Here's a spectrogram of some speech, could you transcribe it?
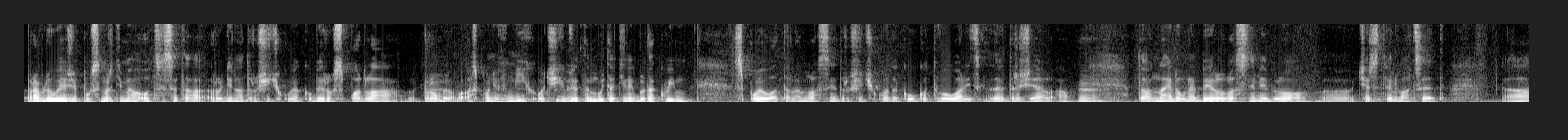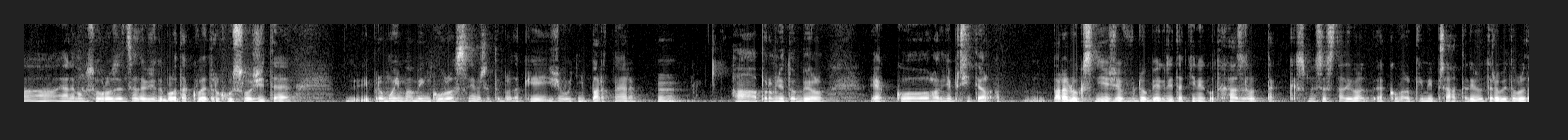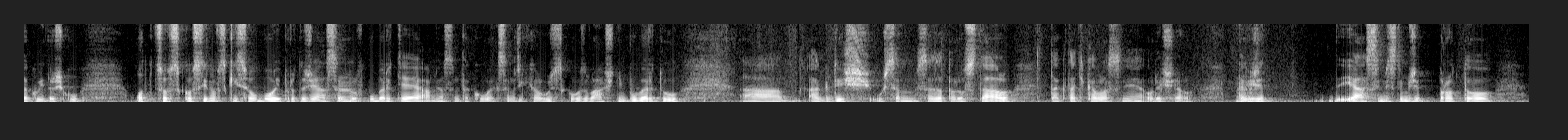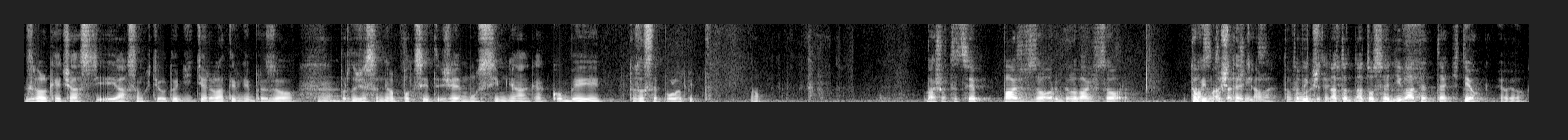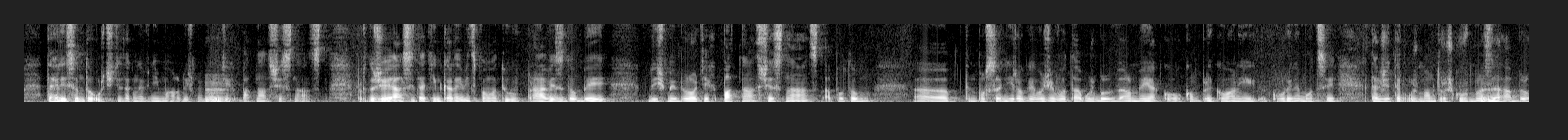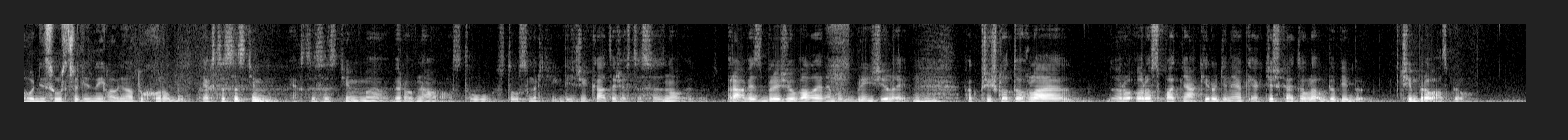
pravdou je, že po smrti mého otce se ta rodina trošičku jakoby rozpadla, pro, hmm. aspoň v mých očích, protože ten můj tatínek byl takovým spojovatelem vlastně trošičku a takovou kotvou a vždycky tak držel a hmm. to najednou nebyl, vlastně mě bylo eh, čerstvě 20 a já nemám sourozence, takže to bylo takové trochu složité i pro moji maminku vlastně, protože to byl taky její životní partner hmm. a pro mě to byl jako hlavně přítel. A paradoxně že v době, kdy tatínek odcházel, tak jsme se stali vel, jako velkými přáteli. Do té doby to byl takový trošku otcovsko-synovský souboj, protože já jsem hmm. byl v pubertě a měl jsem takovou, jak jsem říkal, už zvláštní pubertu. A, a když už jsem se za to dostal, tak taťka vlastně odešel. Hmm. Takže já si myslím, že proto z velké části i já jsem chtěl to dítě relativně brzo, hmm. protože jsem měl pocit, že musím nějak jakoby to zase polepit. Váš otec je váš vzor, byl váš vzor? To vím až teď, říct? ale to, to vím až teď. Na, to, na to se díváte teď? Jo, jo, jo. Tehdy jsem to určitě tak nevnímal, když mi bylo hmm. těch 15-16. Protože já si tatínka nejvíc pamatuju právě z doby, když mi bylo těch 15-16 a potom ten poslední rok jeho života už byl velmi jako komplikovaný kvůli nemoci, takže ten už mám trošku v mlze hmm. a byl hodně soustředěný hlavně na tu chorobu. Jak jste se s tím, jak jste se s tím eh, vyrovnával, s tou, s tou smrtí, když říkáte, že jste se znovu právě zbližovali nebo zblížili, hmm. pak přišlo tohle ro, rozpad nějaký rodiny, jak, jak těžké tohle období bylo? Čím pro vás bylo?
